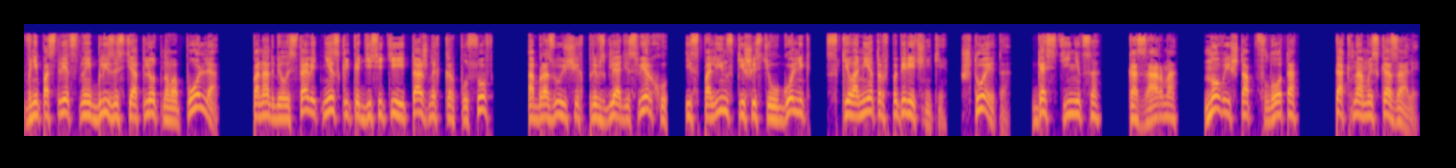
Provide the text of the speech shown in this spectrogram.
в непосредственной близости от летного поля понадобилось ставить несколько десятиэтажных корпусов образующих при взгляде сверху исполинский шестиугольник с километр в поперечнике. Что это? Гостиница, казарма, новый штаб флота, так нам и сказали.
